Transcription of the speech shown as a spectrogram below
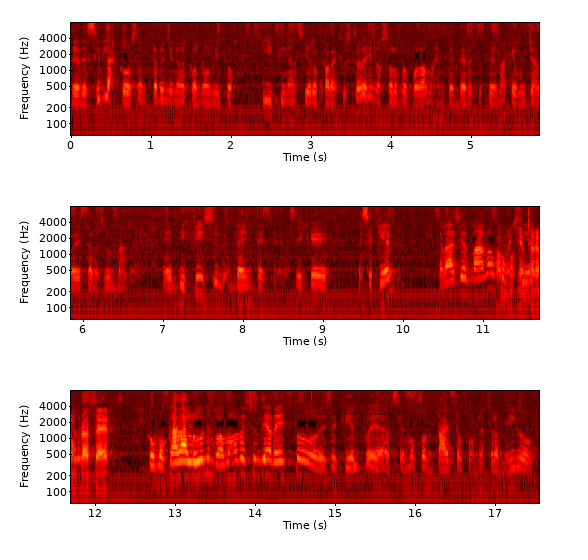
de decir las cosas en términos económicos y financieros para que ustedes y nosotros pues, podamos entender estos temas que muchas veces resultan eh, difíciles de entender. Así que, Ezequiel, gracias hermano. como siempre, es un placer. Como cada lunes, vamos a ver si un día de esto, Ezequiel, pues hacemos contacto con nuestro amigo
